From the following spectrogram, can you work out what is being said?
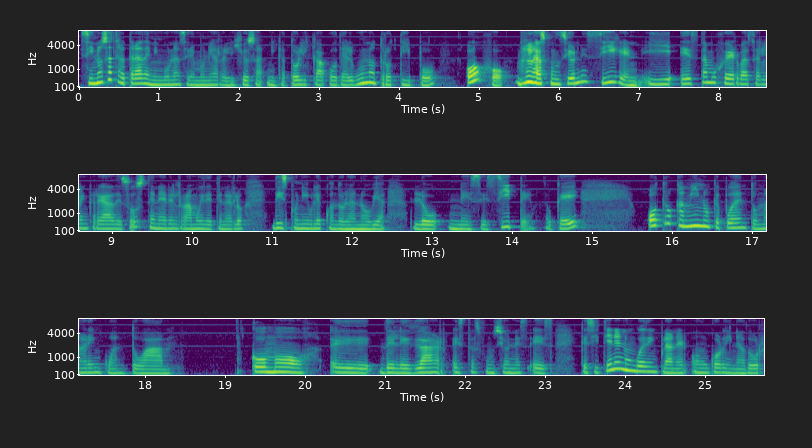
Si no se tratara de ninguna ceremonia religiosa ni católica o de algún otro tipo, Ojo, las funciones siguen y esta mujer va a ser la encargada de sostener el ramo y de tenerlo disponible cuando la novia lo necesite, ¿ok? Otro camino que pueden tomar en cuanto a cómo eh, delegar estas funciones es que si tienen un wedding planner o un coordinador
